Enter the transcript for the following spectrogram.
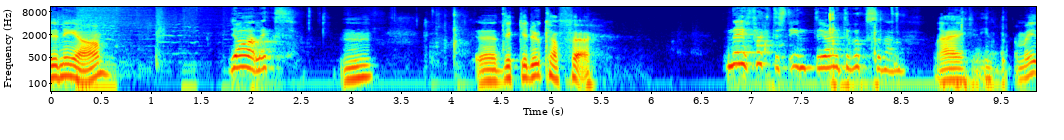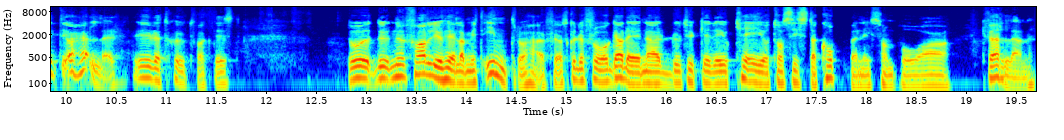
Linnea, Ja, Alex. mm. eh, dricker du kaffe? Nej, faktiskt inte. Jag är inte vuxen än. Nej, inte, men inte jag heller. Det är ju rätt sjukt faktiskt. Då, du, nu faller ju hela mitt intro här, för jag skulle fråga dig när du tycker det är okej att ta sista koppen liksom på uh, kvällen.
